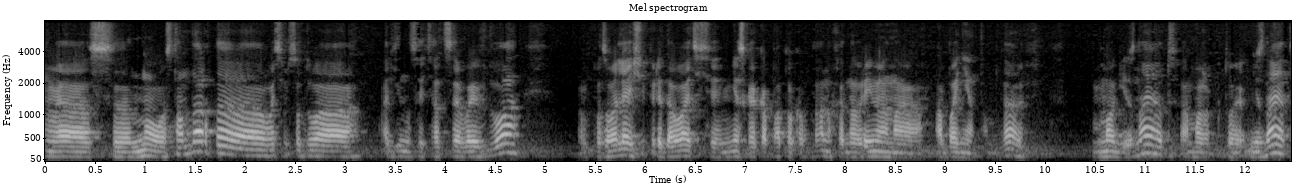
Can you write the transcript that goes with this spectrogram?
э, с нового стандарта 802.11 AC Wave 2, позволяющий передавать несколько потоков данных одновременно абонентам. Да. Многие знают, а может кто не знает,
